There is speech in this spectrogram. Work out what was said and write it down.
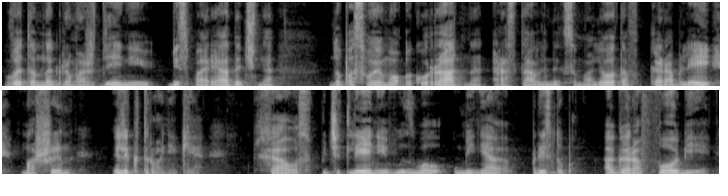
в этом нагромождении беспорядочно, но по-своему аккуратно расставленных самолетов, кораблей, машин, электроники. Хаос впечатлений вызвал у меня приступ агорафобии –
